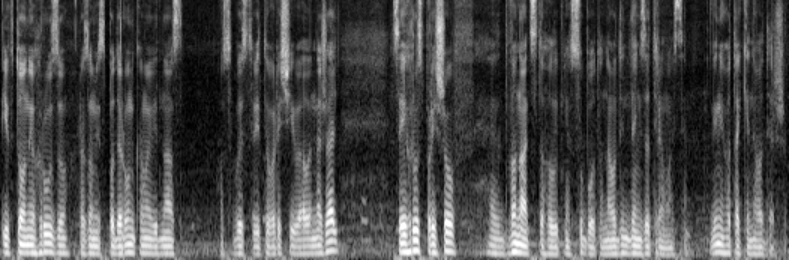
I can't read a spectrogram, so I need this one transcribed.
півтони грузу разом із подарунками від нас, особисто від товаришів. Але, на жаль, цей груз прийшов е, 12 липня в суботу, на один день затримався. Він його так і не одержав.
